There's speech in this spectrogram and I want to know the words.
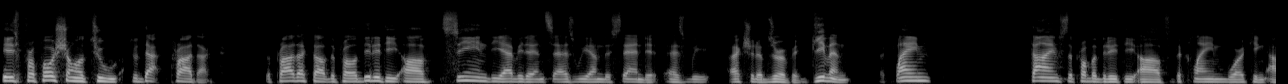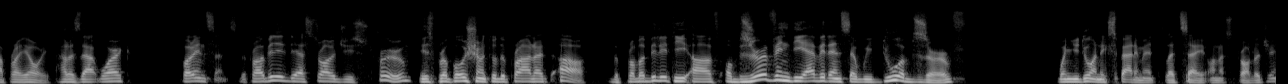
is proportional to, to that product. The product of the probability of seeing the evidence as we understand it, as we actually observe it, given the claim, times the probability of the claim working a priori. How does that work? For instance, the probability the astrology is true is proportional to the product of the probability of observing the evidence that we do observe when you do an experiment, let's say on astrology,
